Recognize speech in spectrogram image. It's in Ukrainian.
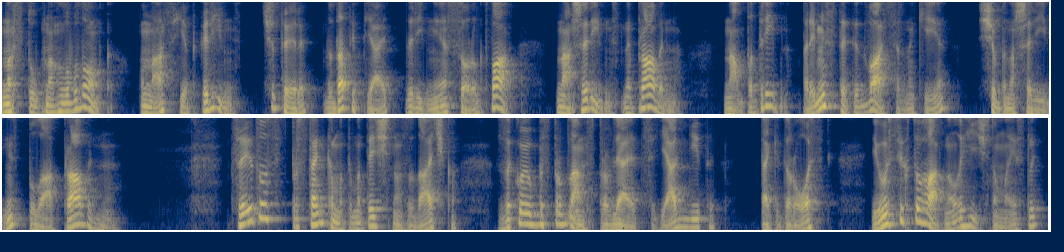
Наступна головоломка. У нас є така рівність. 4 додати 5 дорівнює 42. Наша рівність неправильна. Нам потрібно перемістити два сірники, щоб наша рівність була правильною. Це є досить простенька математична задачка, з якою без проблем справляються як діти, так і дорослі. І усі, хто гарно логічно мислить,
